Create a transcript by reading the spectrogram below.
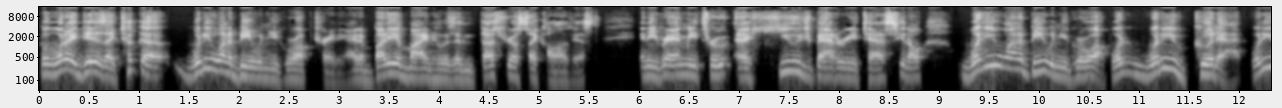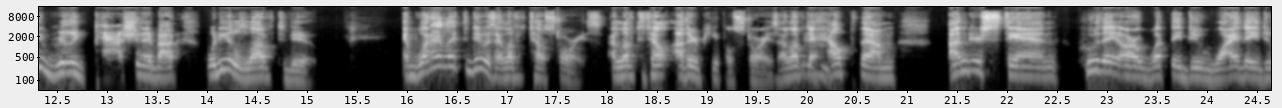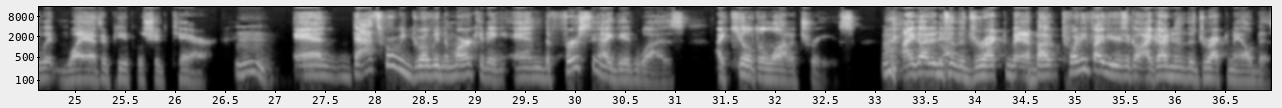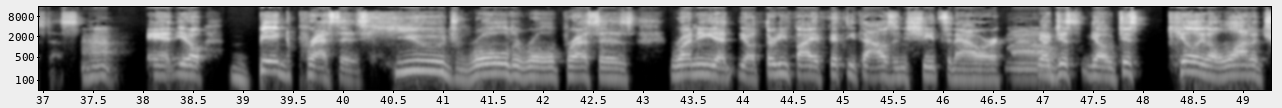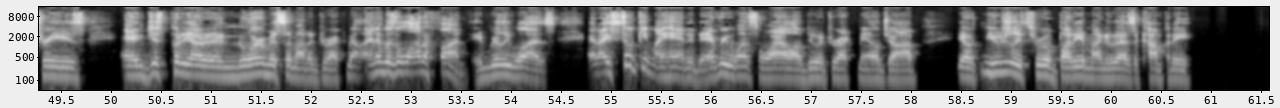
but what I did is I took a what do you want to be when you grow up training? I had a buddy of mine who was an industrial psychologist, and he ran me through a huge battery of tests. You know, what do you want to be when you grow up? What what are you good at? What are you really passionate about? What do you love to do? And what I like to do is I love to tell stories. I love to tell other people's stories. I love to mm. help them understand who they are, what they do, why they do it, and why other people should care. Mm. And that's where we drove into marketing. And the first thing I did was I killed a lot of trees. I got into the direct about 25 years ago. I got into the direct mail business. Uh-huh. And you know, big presses, huge roll to roll presses running at you know 35 50,000 sheets an hour. Wow. You know, just you know, just killing a lot of trees and just putting out an enormous amount of direct mail. And it was a lot of fun. It really was. And I still keep my hand in it. Every once in a while, I'll do a direct mail job, you know, usually through a buddy of mine who has a company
